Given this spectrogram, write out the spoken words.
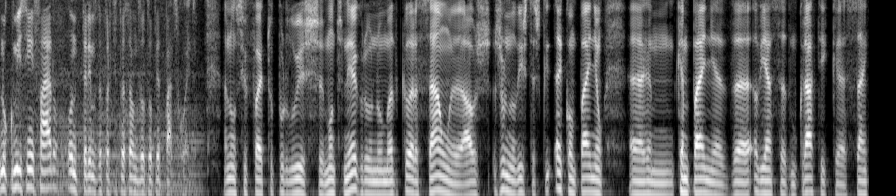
no comício em Faro, onde teremos a participação do Dr. Pedro Passos Coelho. Anúncio feito por Luís Montenegro numa declaração eh, aos jornalistas que acompanham a hum, campanha da Aliança Democrática sem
